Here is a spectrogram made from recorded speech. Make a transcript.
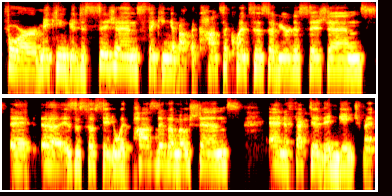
for making good decisions, thinking about the consequences of your decisions. It uh, is associated with positive emotions and effective engagement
